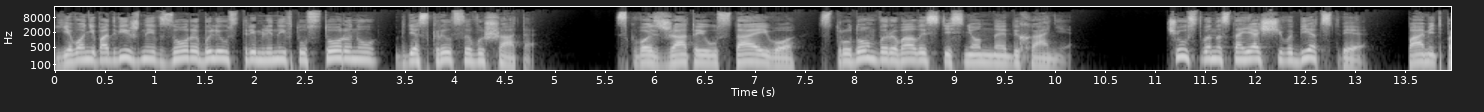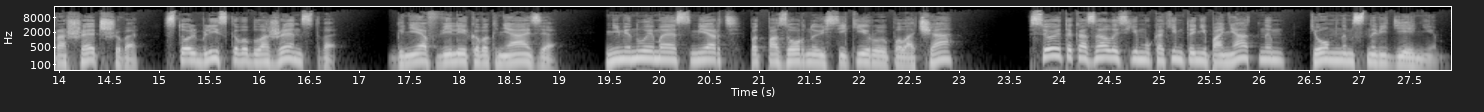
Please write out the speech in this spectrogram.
его неподвижные взоры были устремлены в ту сторону, где скрылся Вышата. Сквозь сжатые уста его с трудом вырывалось стесненное дыхание. Чувство настоящего бедствия, память прошедшего, столь близкого блаженства, гнев великого князя, неминуемая смерть под позорную секирую палача, все это казалось ему каким-то непонятным, темным сновидением.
